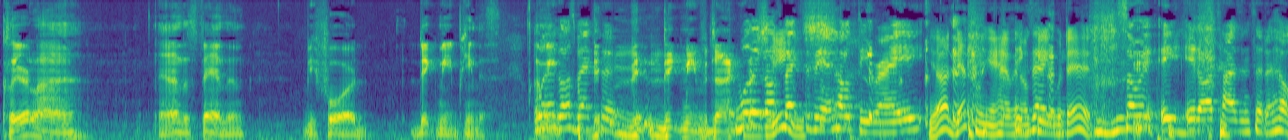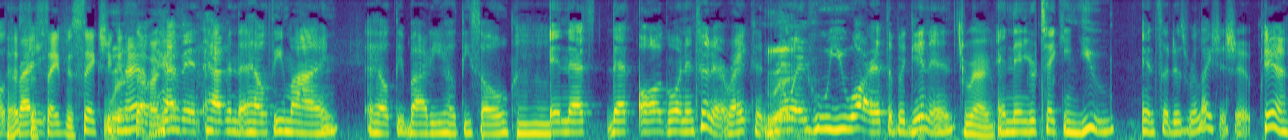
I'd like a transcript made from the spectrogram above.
clear line and understanding before dick meat penis. I Well, it goes back dick, to- dick, dick meat vagina. Well, it goes back to being healthy, right? y'all definitely ain't having no Exactly. kid with that So it, it, it all ties into the health, right? That's right? the safest sex you can have. so having having the healthy mind, a healthy body, healthy soul, Mm-hmm. and that's that all going into that, right? Knowing who you are at the beginning, Right. and then you're taking you into this relationship. Yeah,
